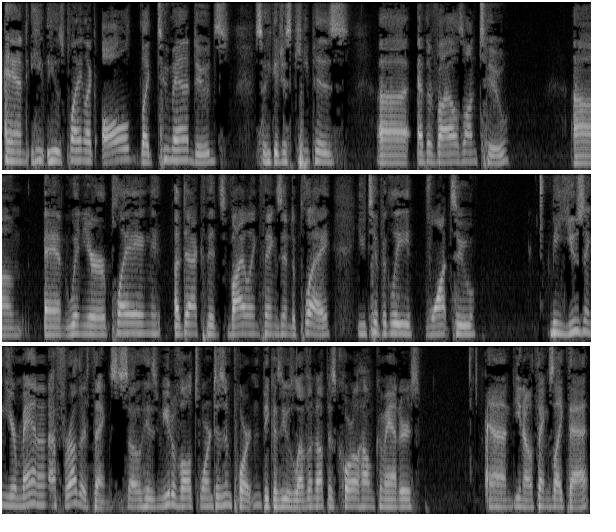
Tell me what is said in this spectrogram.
and he, he was playing like all like two mana dudes, so he could just keep his uh, Ether Vials on two. Um, and when you're playing a deck that's vialing things into play, you typically want to be using your mana for other things. So his Mutavaults weren't as important because he was leveling up his Coralhelm commanders and you know things like that.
